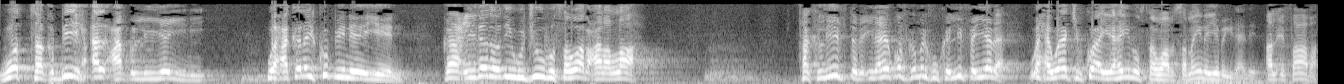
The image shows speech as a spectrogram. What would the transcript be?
wataqbiix alcaqliyeyni waxa kaley ku bineeyeen qaaciidadoodii wujuubu hawaab cala allah. Takliiftaba ilaahay qofka markuu kalifayaba waxa waajib ku ah ilaahay inuu hawaab samaynayo bay yidhahdeen alisaaba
